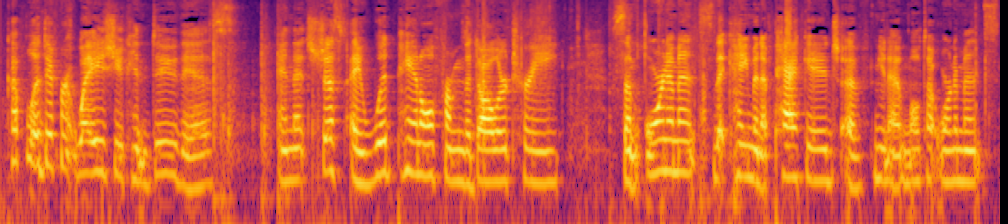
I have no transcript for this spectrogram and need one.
a couple of different ways you can do this. And that's just a wood panel from the Dollar Tree some ornaments that came in a package of, you know, multi ornaments,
